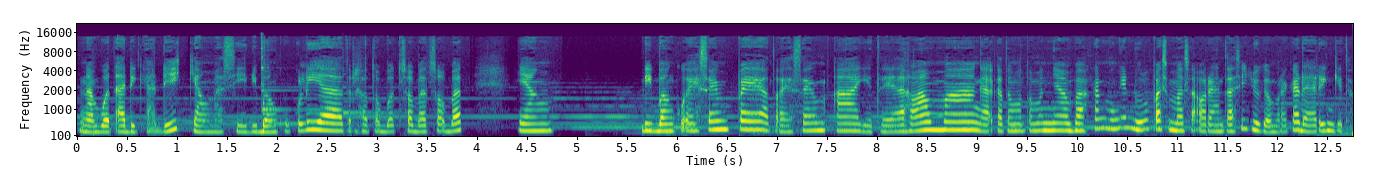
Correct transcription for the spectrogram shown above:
Nah, buat adik-adik yang masih di bangku kuliah, terus atau buat sobat-sobat yang di bangku SMP atau SMA gitu ya. Lama nggak ketemu temennya. Bahkan mungkin dulu pas masa orientasi juga mereka daring gitu.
